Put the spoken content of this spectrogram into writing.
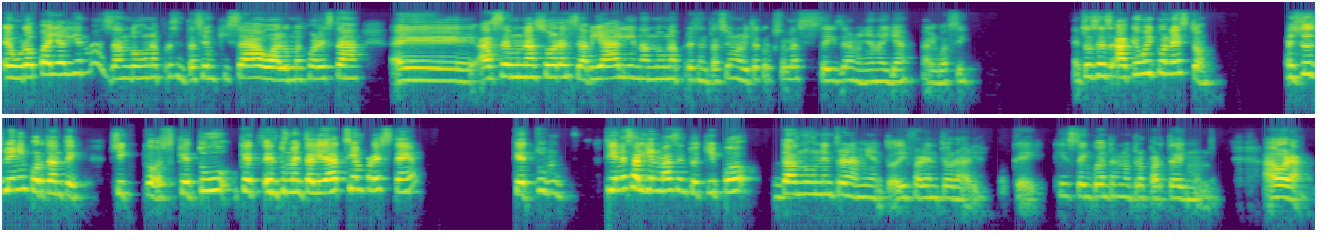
Europa hay alguien más dando una presentación quizá, o a lo mejor está, eh, hace unas horas había alguien dando una presentación, ahorita creo que son las seis de la mañana ya, algo así. Entonces, ¿a qué voy con esto? Esto es bien importante, chicos, que tú, que en tu mentalidad siempre esté, que tú tienes alguien más en tu equipo dando un entrenamiento a diferente horario, ¿ok? Que se encuentra en otra parte del mundo. Ahora,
